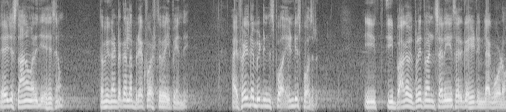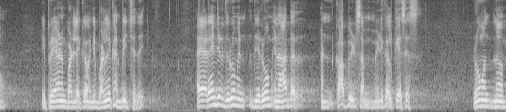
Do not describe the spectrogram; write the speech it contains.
లేచి స్నానం అది చేసేసాం. తొమ్మిది గంటకల్లా బ్రేక్ఫాస్ట్ అయిపోయింది. I felt a bit in indisposed ఈ ఈ బాగా విపరీతమైన చలి సరిగ్గా హీటింగ్ లేకపోవడం ఈ ప్రయాణం పడలేక కొంచెం బడలేక అనిపించింది I arranged the room in the room in order and copied some medical cases room అంతా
